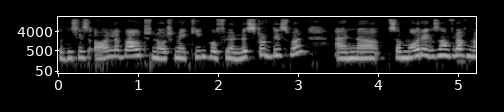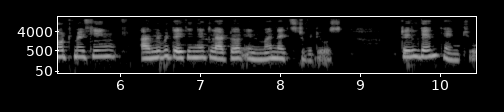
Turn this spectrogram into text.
So this is all about note making hope you understood this one and some more example of note making I will be taking it later in my next videos till then thank you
